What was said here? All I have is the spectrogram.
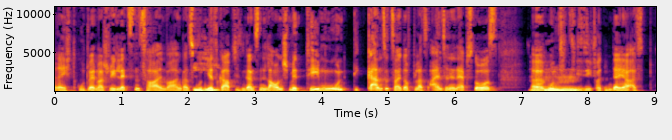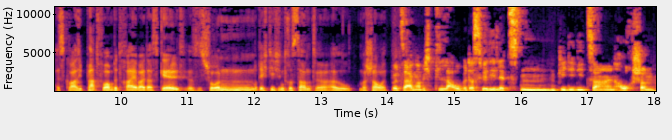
recht gut werden, weil schon die letzten Zahlen waren ganz gut. Mhm. Jetzt gab es diesen ganzen Launch mit Temu und die ganze Zeit auf Platz 1 in den App Stores. Ähm, mhm. Und sie, sie verdienen da ja als, als quasi Plattformbetreiber das Geld. Das ist schon richtig interessant. Ja. Also mal schauen. Ich würde sagen, aber ich glaube, dass wir die letzten PDD-Zahlen auch schon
